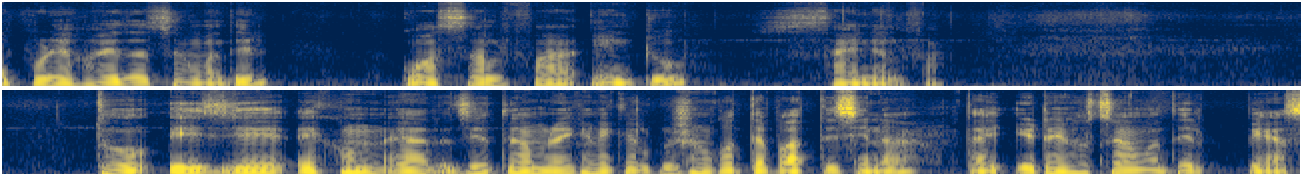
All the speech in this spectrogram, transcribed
উপরে হয়ে যাচ্ছে আমাদের cos alpha into sine alpha তো এই যে এখন আর যেহেতু আমরা এখানে ক্যালকুলেশন করতে পারতেছি না, তাই এটাই হচ্ছে আমাদের প্যাস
